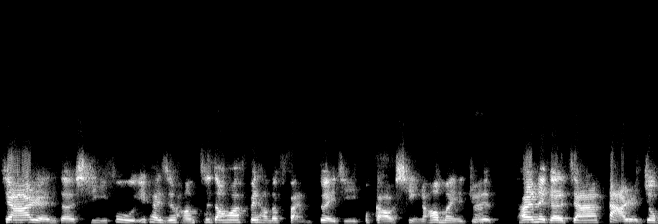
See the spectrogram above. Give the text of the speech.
家人的媳妇一开始就好像知道话，非常的反对及不高兴。然后我们也觉得他那个家大人就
